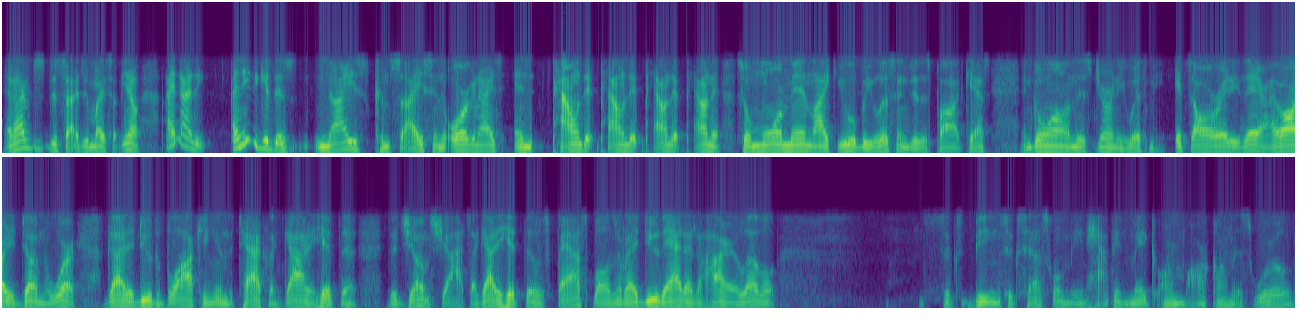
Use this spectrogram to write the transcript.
And I've just decided to myself, you know, I not I need to get this nice, concise, and organized and pound it, pound it, pound it, pound it, so more men like you will be listening to this podcast and go on this journey with me. It's already there. I've already done the work. Got to do the blocking and the tackling. Got to hit the the jump shots. I got to hit those fastballs. And if I do that at a higher level, being successful and being happy to make our mark on this world,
